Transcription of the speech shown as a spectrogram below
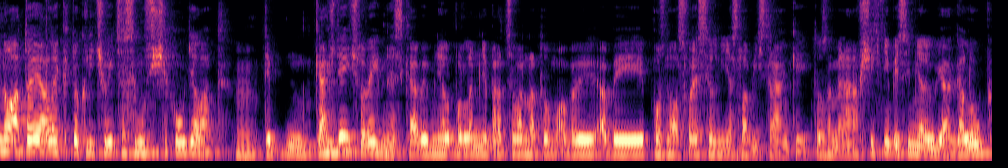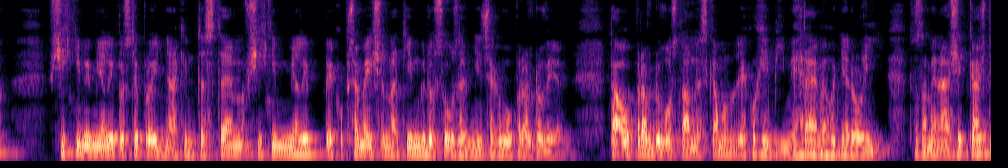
No a to je ale to klíčové, co se musíš jako udělat. Hmm. Ty, každý člověk dneska by měl podle mě pracovat na tom, aby, aby poznal svoje silné a slabé stránky. To znamená, všichni by si měli udělat galup, všichni by měli prostě projít nějakým testem, všichni by měli jako přemýšlet nad tím, kdo jsou zevnitř jako opravdově. Ta opravdovost nám dneska jako chybí. My hrajeme hodně rolí. To znamená, že každý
